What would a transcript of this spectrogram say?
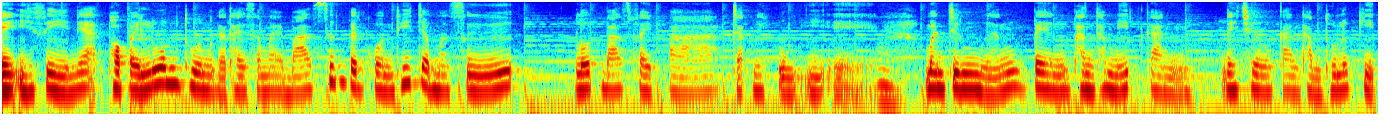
AEC เนี่ยพอไปร่วมทุนกับไทยสมัยบัส ซึ่งเป็นคนที่จะมาซื้อรถบัสไฟฟ้าจากในกลุ่ม EA อืมมันจึงเหมือนเป็นพันธมิตรกันในเชิงการทำธุรกิจ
